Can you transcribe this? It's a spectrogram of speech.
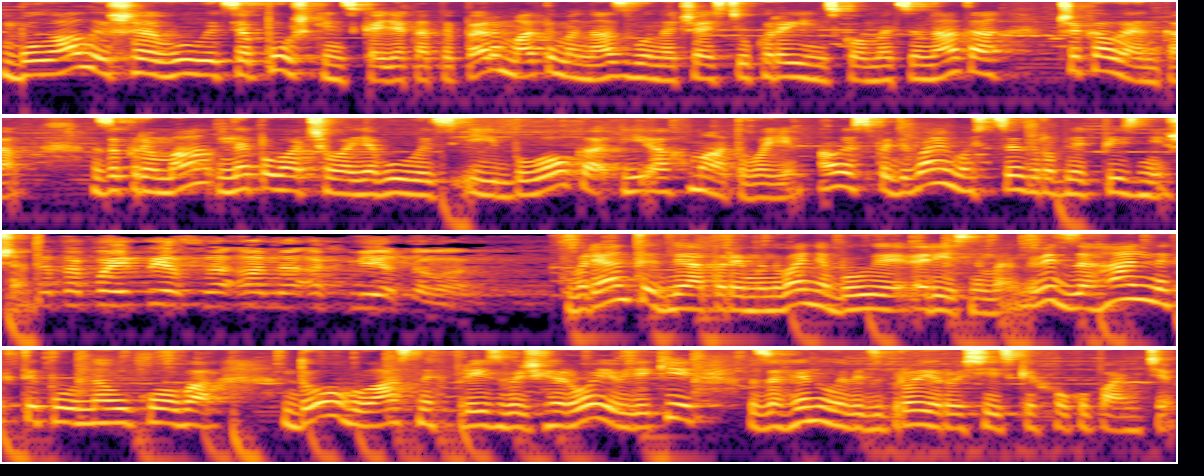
Була лише вулиця Пушкінська, яка тепер матиме назву на честь українського мецената Чекаленка. Зокрема, не побачила я вулиць і Блока, і Ахматової, але сподіваємось, це зроблять пізніше. Это поэтесса Анна Ахметова. Варіанти для перейменування були різними: від загальних, типу наукова, до власних прізвищ героїв, які загинули від зброї російських окупантів.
